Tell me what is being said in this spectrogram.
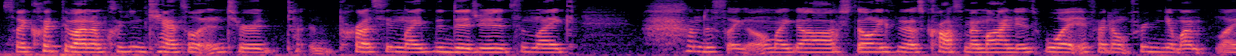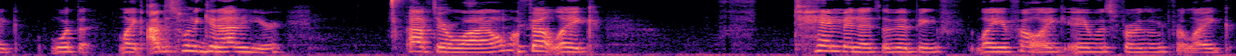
So I clicked the button. I'm clicking cancel, enter, pressing like the digits and like. I'm just like, oh my gosh. The only thing that was crossing my mind is what if I don't freaking get my, like, what the, like, I just want to get out of here after a while. It felt like 10 minutes of it being, like it felt like it was frozen for like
